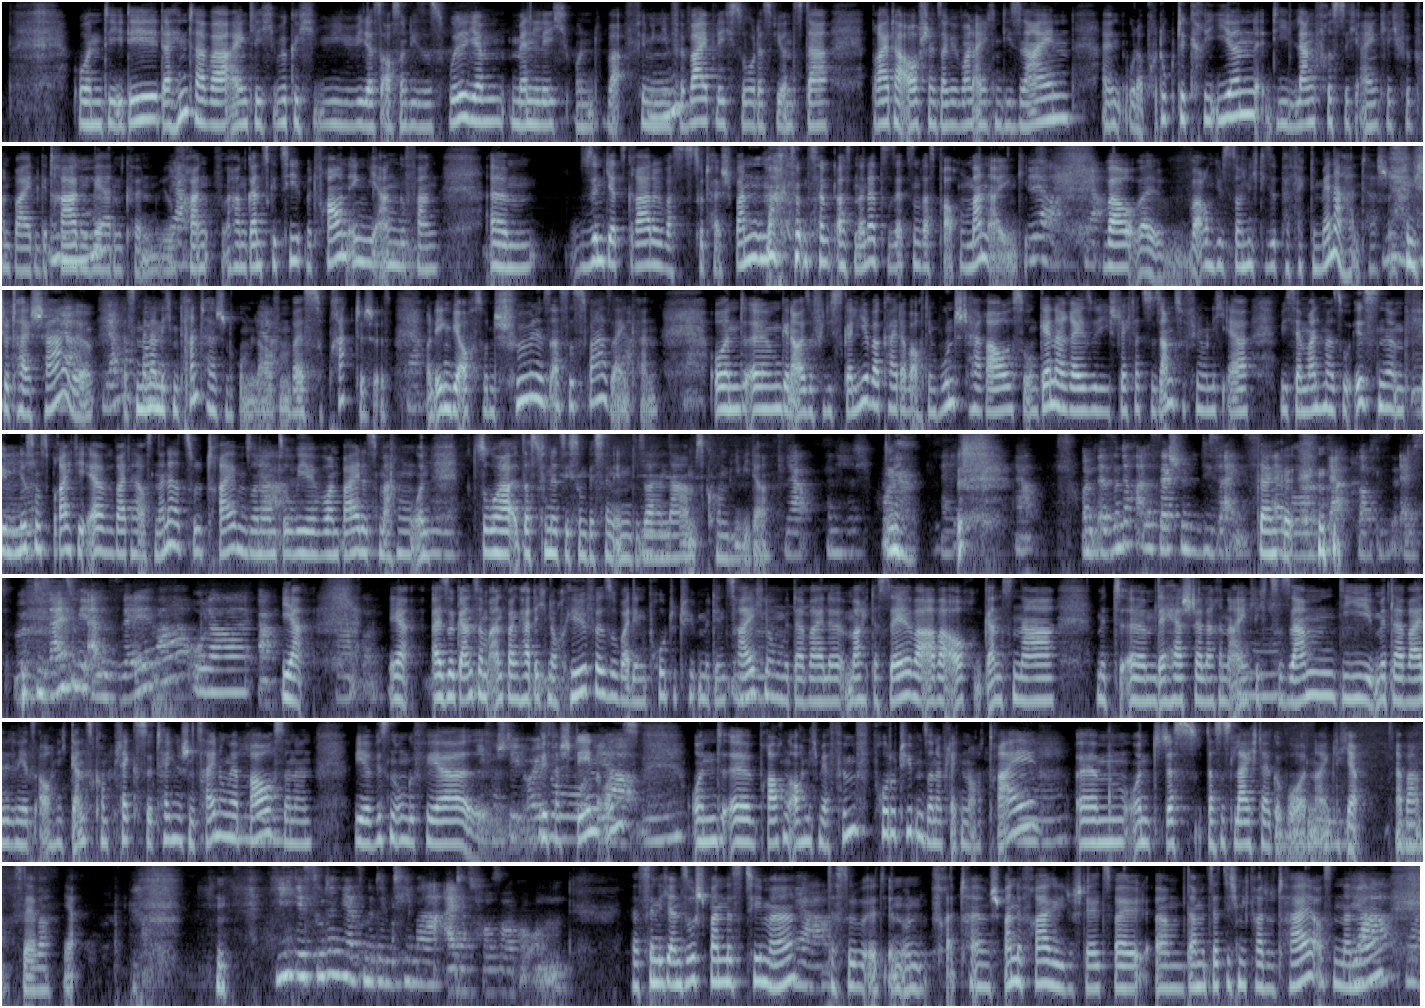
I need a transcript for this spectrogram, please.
Und die Idee dahinter war eigentlich wirklich, wie, wie das auch so dieses William männlich und feminin mhm. für weiblich, so dass wir uns da breiter aufstellen, sagen, wir wollen eigentlich ein Design ein, oder Produkte kreieren, die langfristig eigentlich für, von beiden getragen mhm. werden können. Wir ja. haben ganz gezielt mit Frauen irgendwie angefangen, ähm, sind jetzt gerade, was es total spannend macht, uns damit auseinanderzusetzen, was braucht ein Mann eigentlich? Ja, ja. Warum, weil, warum gibt es doch nicht diese perfekte Männerhandtasche? Ja, Finde ich total schade, ja, dass Männer nicht mit Handtaschen rumlaufen, weil es so praktisch ist und irgendwie auch so ein schönes Accessoire sein kann. Und ähm, genau, also für die Skalierbarkeit, aber auch den Wunsch heraus, so generell so die Geschlechter zusammenzuführen und nicht eher, wie es ja manchmal so ist, ne, im mhm. Feminismusbereich, die eher weiter auseinanderzutreiben, sondern so, wir wollen beides machen und mhm. so, das findet sich so ein bisschen in dieser mhm. Kombi wieder. Ja, finde ich richtig cool. ja. Und es äh, sind auch alles sehr schöne Designs. Danke. Also, ja, doch, echt. Designst du die alle selber oder? Ja. Ja. ja, also ganz am Anfang hatte ich noch Hilfe, so bei den Prototypen mit den Zeichnungen. Mhm. Mittlerweile mache ich das selber, aber auch ganz nah mit ähm, der Herstellerin eigentlich mhm. zusammen, die mittlerweile dann jetzt auch nicht ganz komplexe technischen Zeichnungen mehr braucht, mhm. sondern wir wissen ungefähr, wir so, verstehen ja. uns mhm. und äh, brauchen auch nicht mehr fünf Prototypen, sondern vielleicht nur noch drei. Mhm. Ähm, und das, das ist leichter geworden eigentlich, ja. Aber selber, ja. Wie gehst du denn jetzt mit dem Thema Altersvorsorge um? Das finde ich ein so spannendes Thema, ja. dass du äh, und äh, spannende Frage, die du stellst, weil ähm, damit setze ich mich gerade total auseinander. Ja, ja.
